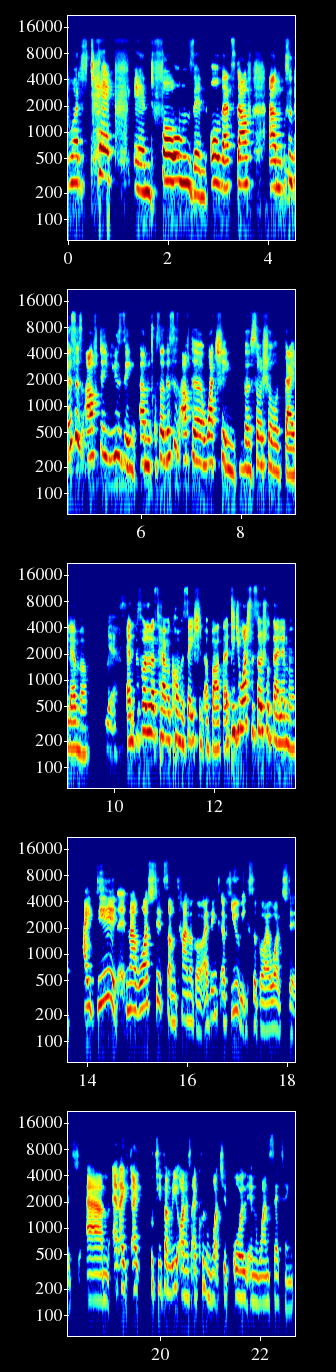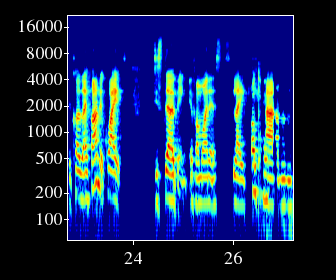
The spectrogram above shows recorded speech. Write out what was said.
what tech and phones and all that stuff. Um, so this is after using. Um, so this is after watching the Social Dilemma. Yes. And just wanted us to have a conversation about that. Did you watch the Social Dilemma? I did, and I watched it some time ago. I think a few weeks ago I watched it. Um, and I, I, if I'm really honest, I couldn't watch it all in one setting because I found it quite disturbing. If I'm honest, like okay. um,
